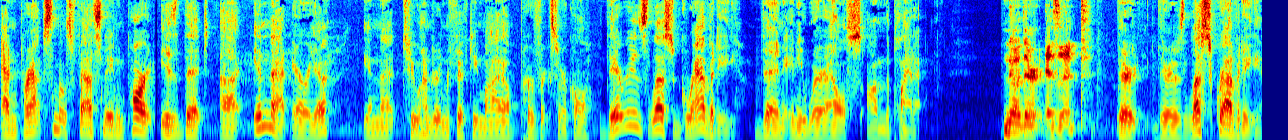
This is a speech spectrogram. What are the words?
and perhaps the most fascinating part is that uh, in that area in that 250 mile perfect circle there is less gravity than anywhere else on the planet No, there isn't. there there's less gravity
